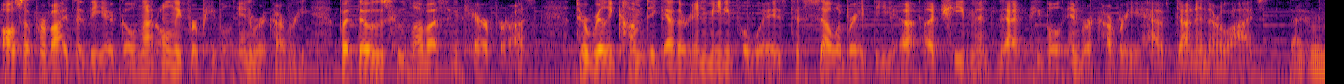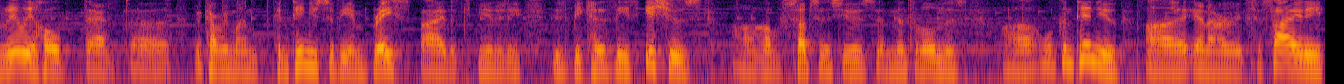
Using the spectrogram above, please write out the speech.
also provides a vehicle not only for people in recovery, but those who love us and care for us to really come together in meaningful ways to celebrate the uh, achievement that people in recovery have done in their lives. I really hope that uh, Recovery Month continues to be embraced by the community because these issues of substance use and mental illness uh, will continue uh, in our society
